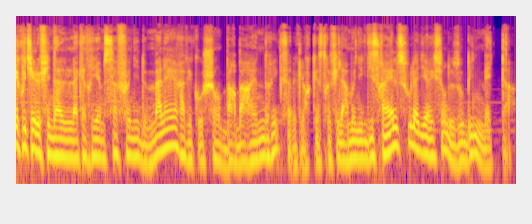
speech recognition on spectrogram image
Vous écoutiez le final, la quatrième symphonie de Mahler avec au chant Barbara Hendricks avec l'orchestre philharmonique d'Israël sous la direction de Zubin Mehta.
